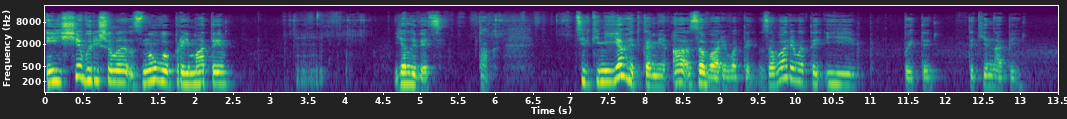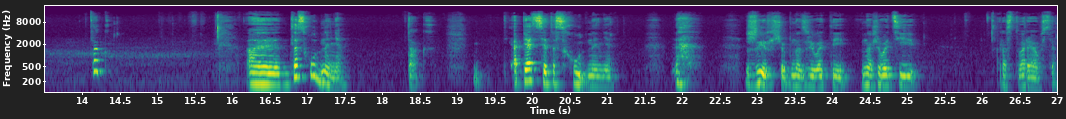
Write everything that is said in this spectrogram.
І ще вирішила знову приймати яливець. Так. Тільки не ягідками, а заварювати. Заварювати і пити такий напій. Так. Е, Для схуднення. Так. Опять це схуднення. Жир, щоб на животі, на животі розтворявся.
